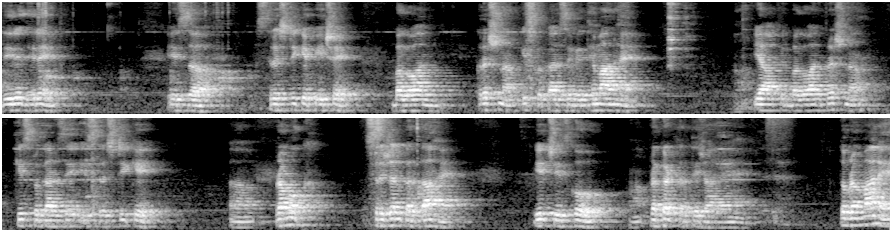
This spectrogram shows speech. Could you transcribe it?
धीरे धीरे इस सृष्टि के पीछे भगवान कृष्ण किस प्रकार से विद्यमान है? या फिर भगवान कृष्ण किस प्रकार से इस सृष्टि के प्रमुख सृजन करता है? ये चीज़ को प्रकट करते जा रहे हैं। तो ब्रह्मा ने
